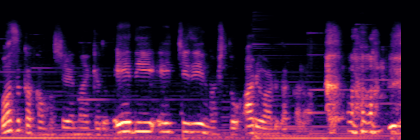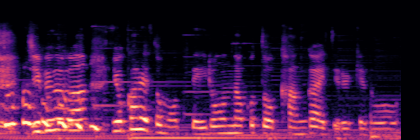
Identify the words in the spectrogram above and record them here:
わずかかもしれないけど ADHD の人あるあるだから。自分は良かれと思っていろんなことを考えてるけど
